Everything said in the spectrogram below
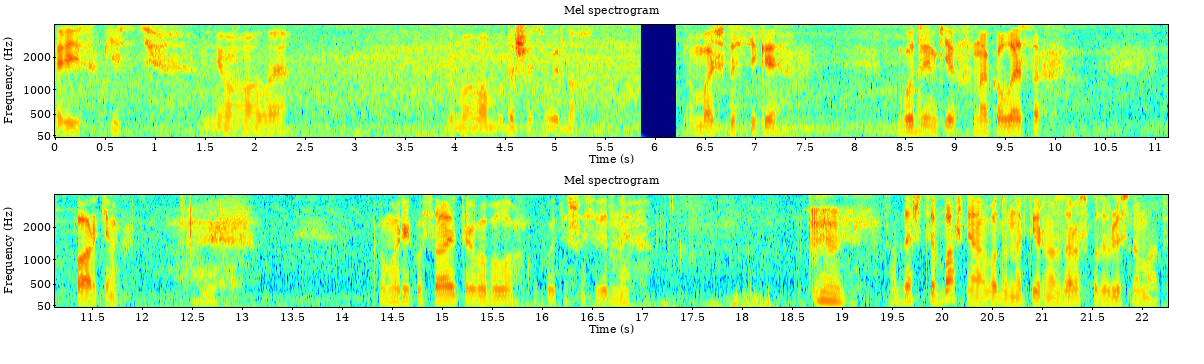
Різкість в нього, але думаю вам буде щось видно. Там бачите стільки будинків на колесах. Паркінг. Ех. Комарі кусають, треба було купити щось від них. А де ж це башня водонапірна? Зараз подивлюсь на мапі.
